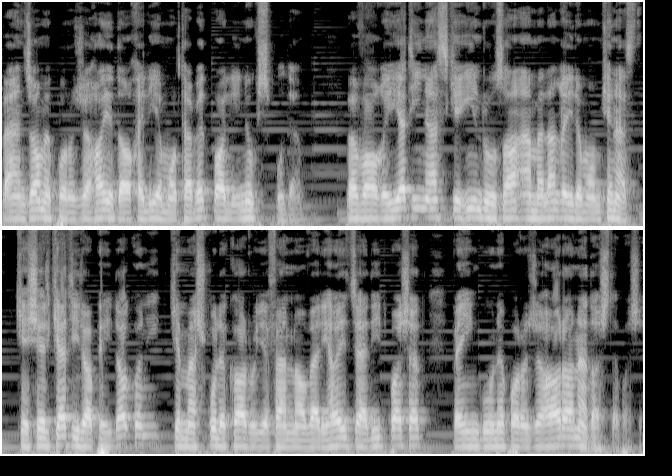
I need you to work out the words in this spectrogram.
و انجام پروژه های داخلی مرتبط با لینوکس بودم. و واقعیت این است که این روزها عملا غیر ممکن است که شرکتی را پیدا کنید که مشغول کار روی فناوری های جدید باشد و این گونه پروژه ها را نداشته باشد.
